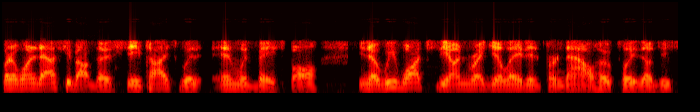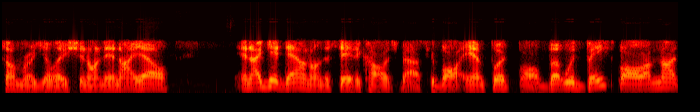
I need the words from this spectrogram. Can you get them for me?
but I wanted to ask you about those Steve ties with in with baseball. You know, we watch the unregulated for now. Hopefully, they'll do some regulation on NIL. And I get down on the state of college basketball and football. But with baseball, I'm not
